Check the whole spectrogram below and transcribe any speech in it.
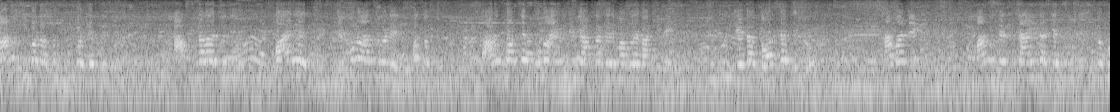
মানসিকতা সুপ্রিম কোর্ট দেখতে আপনারা যদি বাইরে যে কোনো আন্দোলনে হয়তো ভারতবর্ষের কোনো আইনজীবী আপনাদের মামলায় বাকি নেই, কিন্তু যেটা দরকার ছিল, সামাজিক মানুষের চাহিদাকে প্রতিষ্ঠিত করা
